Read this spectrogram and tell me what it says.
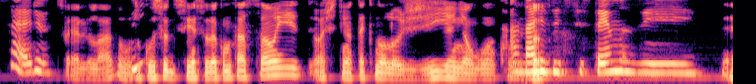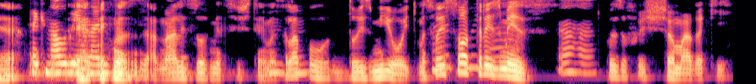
Sério? Sério, lá no, no, curso de Ciência da Computação e eu acho que tinha tecnologia em alguma coisa. Análise de sistemas e é, tecnólogo é, análise. Tecno... De análise de desenvolvimento de sistemas, uhum. sei lá por 2008. Mas foi ah, só três meses. Uhum. Depois eu fui chamado aqui.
